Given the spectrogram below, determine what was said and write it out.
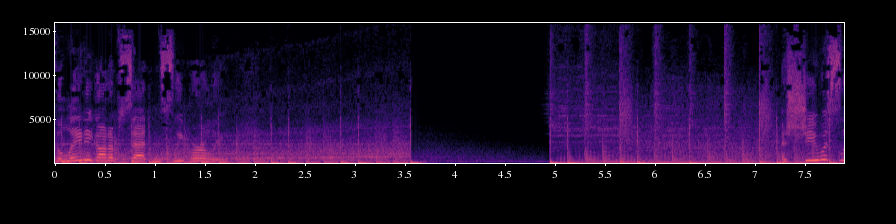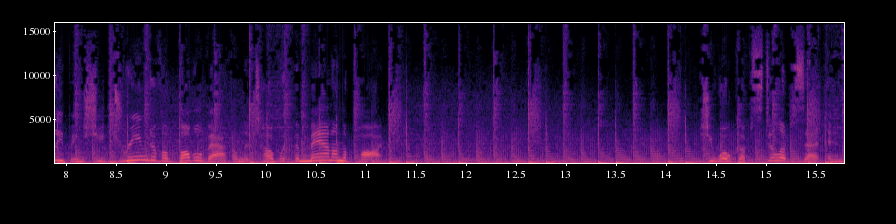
The lady got upset and sleep early. As she was sleeping, she dreamed of a bubble bath on the tub with the man on the pot. She woke up still upset, and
